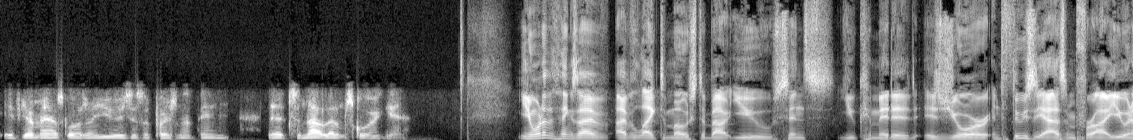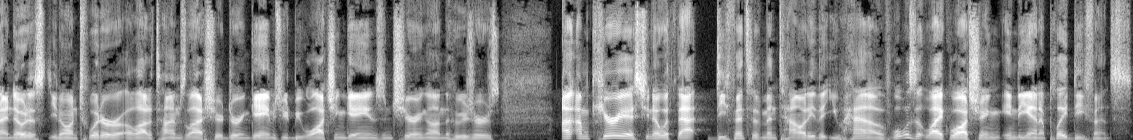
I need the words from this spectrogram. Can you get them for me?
if your man scores on you, it's just a personal thing that to not let him score again. You know, one of the things I've I've liked most about you since you committed is your enthusiasm for IU. And I noticed, you know, on Twitter a lot of times last year during games, you'd be watching games and cheering on the Hoosiers. I, am curious, you know, with that defensive mentality that you have, what was it like watching Indiana play defense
